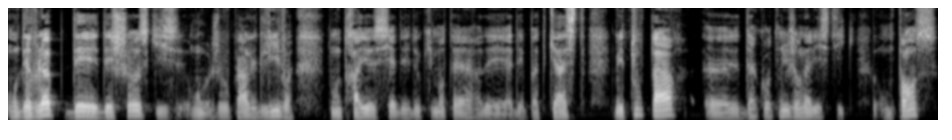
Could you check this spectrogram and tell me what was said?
on développe des, des, choses qui. je vous parler de livres, mais on travaille aussi à des documentaires, à des, à des podcasts, mais tout part euh, d'un contenu journalistique. On pense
